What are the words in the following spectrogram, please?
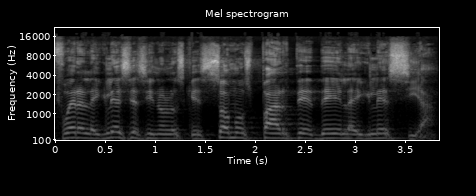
fuera de la iglesia, sino a los que somos parte de la iglesia.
